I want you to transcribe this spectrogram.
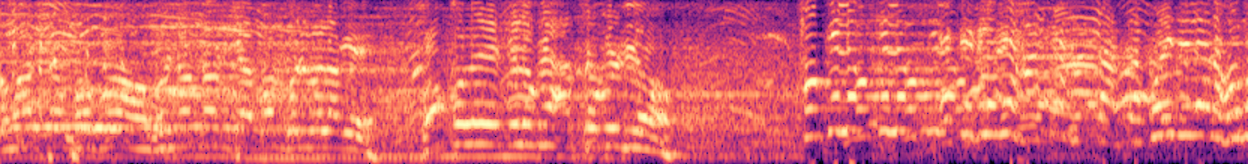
আমাক অভিনন্দন জ্ঞাপন কৰিব লাগে সকলোৱে একেলগে হাত চাপৰি দিয়ক সকলে একেলগে হাত চাপৰি দিলে নহ'ব।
